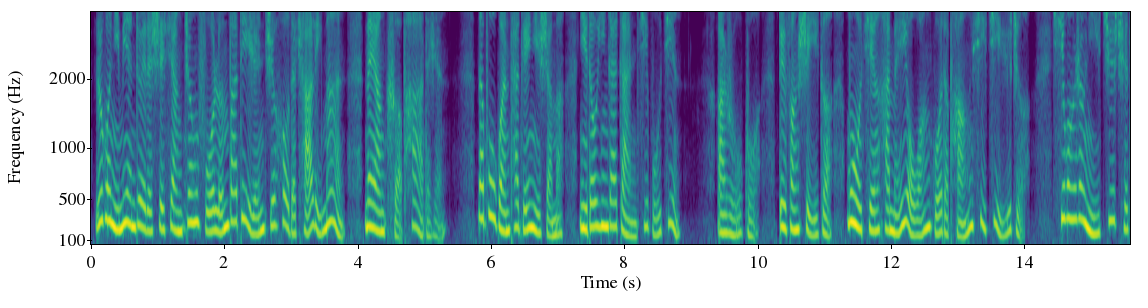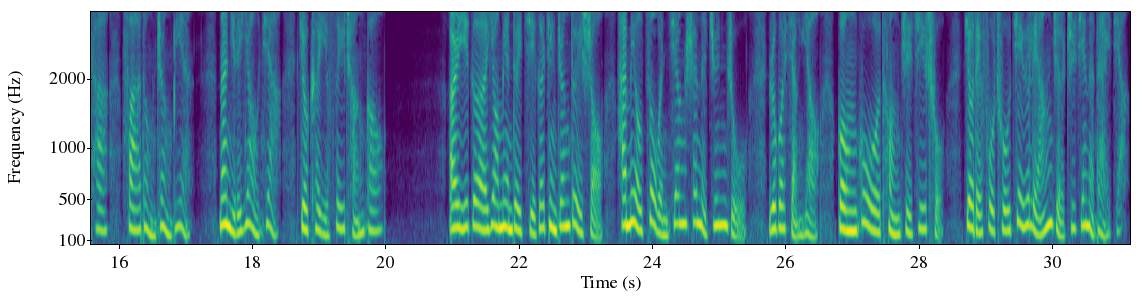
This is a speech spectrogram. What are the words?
如果你面对的是像征服伦巴第人之后的查理曼那样可怕的人，那不管他给你什么，你都应该感激不尽。而如果对方是一个目前还没有亡国的旁系觊觎者，希望让你支持他发动政变，那你的要价就可以非常高。而一个要面对几个竞争对手还没有坐稳江山的君主，如果想要巩固统治基础，就得付出介于两者之间的代价。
